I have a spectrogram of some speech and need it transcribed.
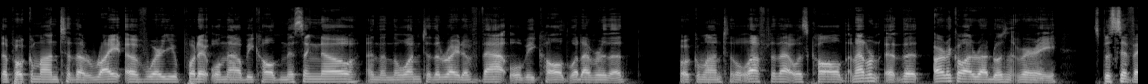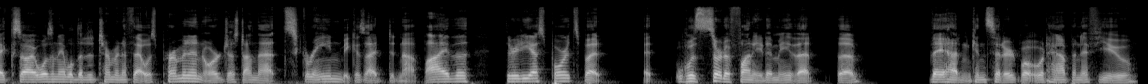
the Pokemon to the right of where you put it will now be called Missing No, and then the one to the right of that will be called whatever the Pokemon to the left of that was called. And I don't, uh, the article I read wasn't very specific, so I wasn't able to determine if that was permanent or just on that screen because I did not buy the 3DS ports, but it was sort of funny to me that the they hadn't considered what would happen if you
